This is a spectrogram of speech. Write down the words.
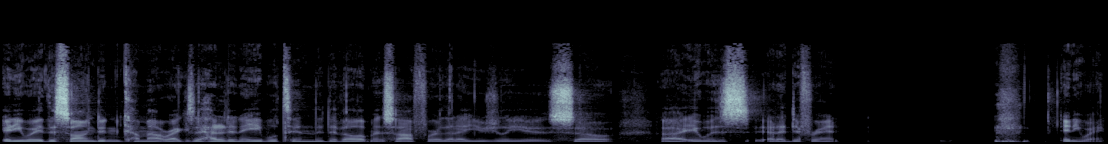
anyway, the song didn't come out right because I had it in Ableton, the development software that I usually use. So uh, it was at a different. anyway,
